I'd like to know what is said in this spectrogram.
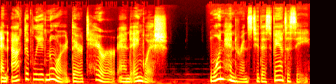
and actively ignored their terror and anguish. One hindrance to this fantasy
